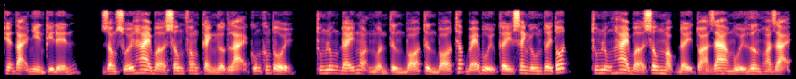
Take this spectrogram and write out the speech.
Hiện tại nhìn kỹ đến, dòng suối hai bờ sông phong cảnh ngược lại cũng không tồi, thung lũng đáy ngọn nguồn từng bó từng bó thấp bé bụi cây xanh úng tươi tốt, thung lũng hai bờ sông mọc đầy tỏa ra mùi hương hoa dại,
